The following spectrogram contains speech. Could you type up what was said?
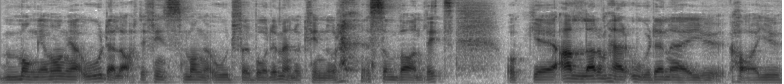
många, många ord, eller ja, det finns många ord för både män och kvinnor som vanligt. Och eh, alla de här orden är ju, har ju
